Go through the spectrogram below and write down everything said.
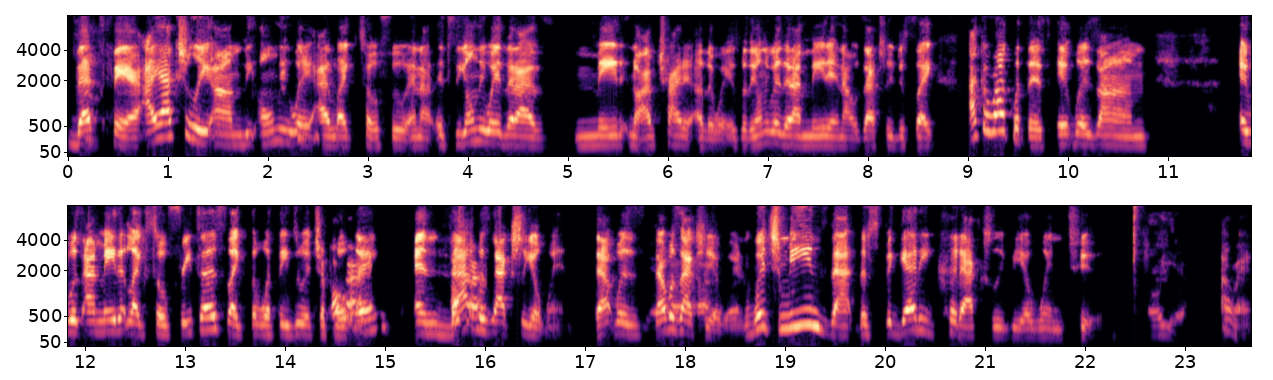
That's fair. I actually um the only way I like tofu and I, it's the only way that I've made it. No, I've tried it other ways, but the only way that I made it and I was actually just like I could rock with this. It was um it was I made it like sofritas, like the what they do at Chipotle, okay. and that okay. was actually a win. That was yeah. that was actually a win, which means that the spaghetti could actually be a win too. Oh yeah. All right,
